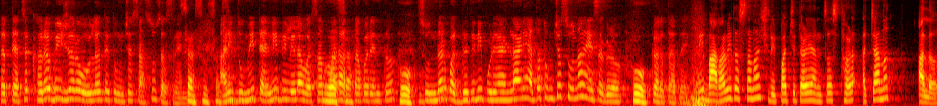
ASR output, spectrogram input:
तर त्याचं खरं बीज जर ओवलं ते तुमच्या सासू सासऱ्यांनी. आणि तुम्ही त्यांनी दिलेला वसाभार वसा. आतापर्यंत हो. सुंदर पद्धतीने पुढे आणला आणि आता तुमच्या सुना हे सगळं हो. करतात आहे मी बारावीत असताना श्रीपाद चितळे यांचं स्थळ अचानक आलं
